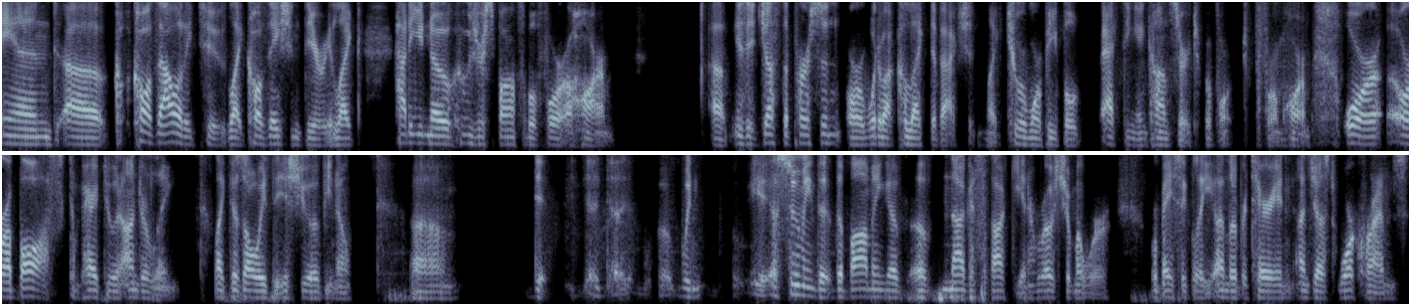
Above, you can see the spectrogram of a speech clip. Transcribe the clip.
and uh, causality too, like causation theory, like how do you know who's responsible for a harm? Uh, is it just the person, or what about collective action, like two or more people acting in concert to perform, to perform harm, or or a boss compared to an underling? Like there's always the issue of you know, um, when assuming that the bombing of, of Nagasaki and Hiroshima were were basically unlibertarian, unjust war crimes.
